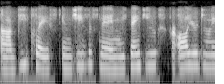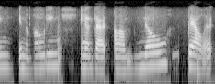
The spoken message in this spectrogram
um, be placed in jesus name. We thank you for all you're doing in the voting and that um, no ballot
